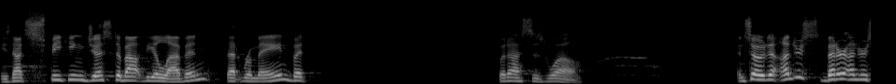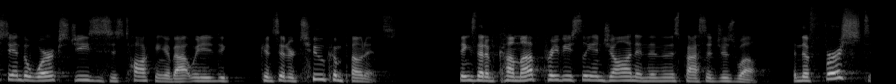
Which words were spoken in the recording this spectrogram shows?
He's not speaking just about the 11 that remain, but, but us as well. And so, to under, better understand the works Jesus is talking about, we need to consider two components things that have come up previously in John and then in this passage as well. And the first,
